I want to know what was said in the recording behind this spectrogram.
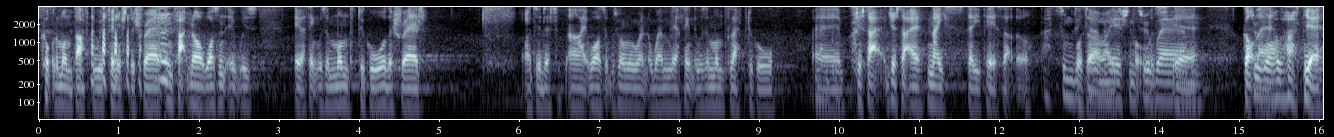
a couple of months after we'd finished the shred. In fact, no, it wasn't. It was, I think it was a month to go. The shred. I did it. Ah, it was. It was when we went to Wembley. I think there was a month left to go. Um, just at just at a nice steady pace. That though. That's some Was determination it through, was- um, yeah, got through there. all that. Yeah.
